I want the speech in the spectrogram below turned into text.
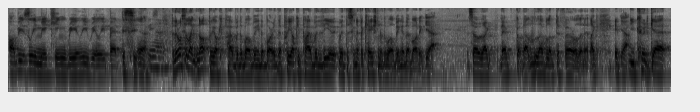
obviously making really, really bad decisions. Yeah. Yeah. But they're also like not preoccupied with the well-being of the body. They're preoccupied with the with the signification of the well-being of their body. Yeah. So like they've got that level of deferral in it. Like if Yeah. you could get,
